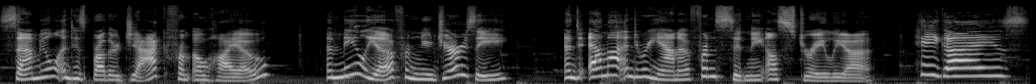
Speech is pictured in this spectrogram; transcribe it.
Samuel and his brother Jack from Ohio, Amelia from New Jersey, and Emma and Rihanna from Sydney, Australia. Hey guys!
